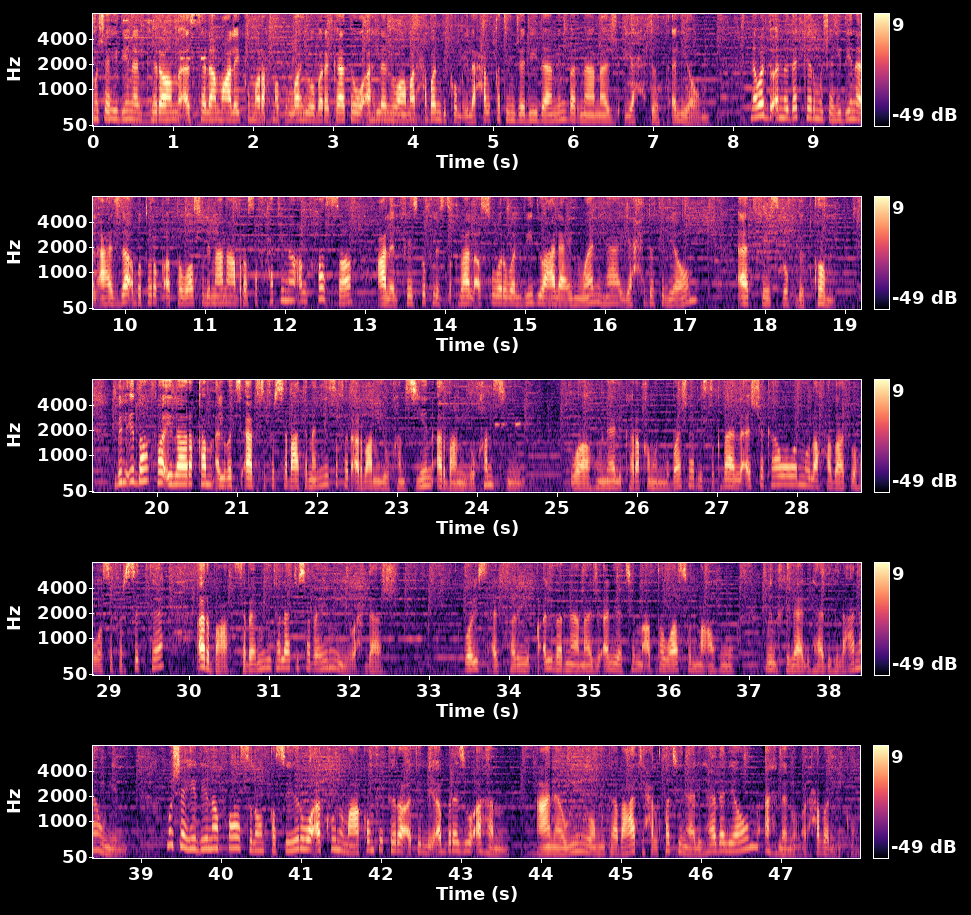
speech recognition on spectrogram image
مشاهدينا الكرام السلام عليكم ورحمة الله وبركاته. أهلا ومرحبا بكم إلى حلقة جديدة من برنامج يحدث اليوم. نود أن نذكر مشاهدينا الأعزاء بطرق التواصل معنا عبر صفحتنا الخاصة على الفيسبوك لاستقبال الصور والفيديو على عنوانها يحدث اليوم at facebook.com بالإضافة إلى رقم الواتساب 078 0450 450 وهنالك رقم مباشر لاستقبال الشكاوى والملاحظات وهو 06 4 773 111 ويسعد فريق البرنامج أن يتم التواصل معه من خلال هذه العناوين. مشاهدينا فاصل قصير وأكون معكم في قراءة لأبرز وأهم عناوين ومتابعات حلقتنا لهذا اليوم. أهلا ومرحبا بكم.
